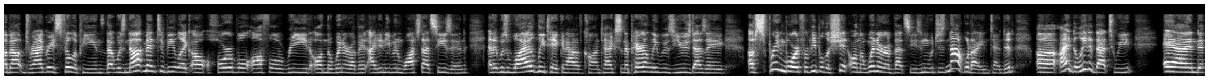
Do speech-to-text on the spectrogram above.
about Drag Race Philippines that was not meant to be like a horrible, awful read on the winner of it. I didn't even watch that season, and it was wildly taken out of context and apparently was used as a a springboard for people to shit on the winner of that season, which is not what I intended. Uh, I deleted that tweet, and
